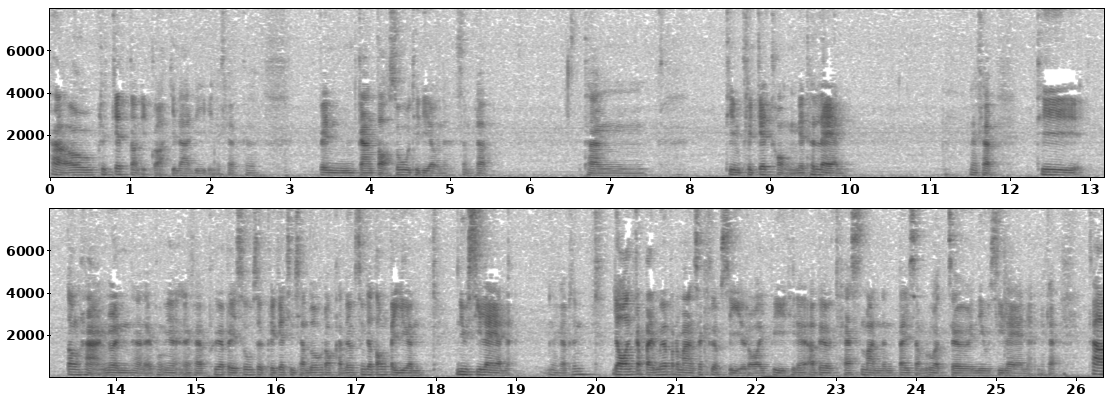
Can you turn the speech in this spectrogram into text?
ข่าวคริกเก็ตก่อนดีกว่ากีฬาดีนะครับก็เป็นการต่อสู้ทีเดียวนะสำหรับทางทีมคริกเก็ตของเนเธอร์แลนด์นะครับที่ ต้องหาเงินหาอะไรพวกนี้นะครับเพื่อไปสู้ศึกคริกเก็ตชิงแชมป์โลกรอบคัดเลือกซึ่งจะต้องไปเยือนนิวซีแลนด์นะครับซึ่งย้อนกลับไปเมื่อประมาณสักเกือบ 400 ปีที่ได้อาเบลทัสมันนั้นไปสำรวจเจอนิวซีแลนด์นะครับคราว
